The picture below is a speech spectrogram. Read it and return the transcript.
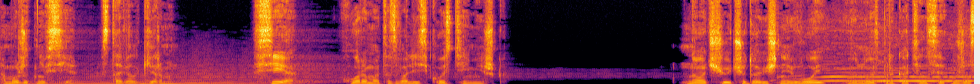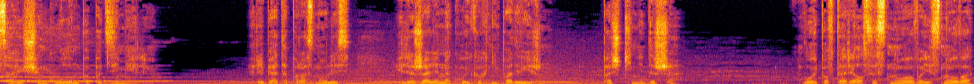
а может, не все», — вставил Герман. «Все!» — хором отозвались Костя и Мишка. Ночью чудовищный вой вновь прокатился ужасающим гулом по подземелью. Ребята проснулись и лежали на койках неподвижно, почти не дыша. Вой повторялся снова и снова,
